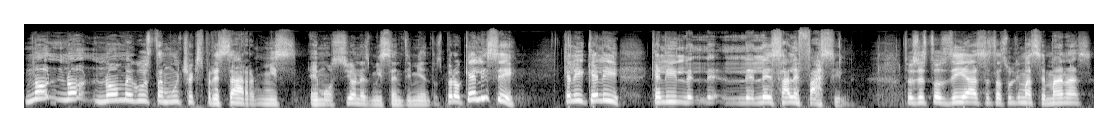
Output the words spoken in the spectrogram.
no, no, no me gusta mucho expresar mis emociones, mis sentimientos. Pero Kelly sí. Kelly, Kelly, Kelly le sale fácil. Entonces estos días, estas últimas semanas,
